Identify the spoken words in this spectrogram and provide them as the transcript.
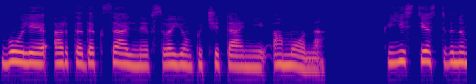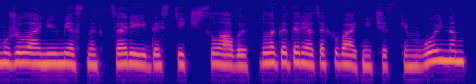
более ортодоксальной в своем почитании Амона. К естественному желанию местных царей достичь славы благодаря захватническим войнам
